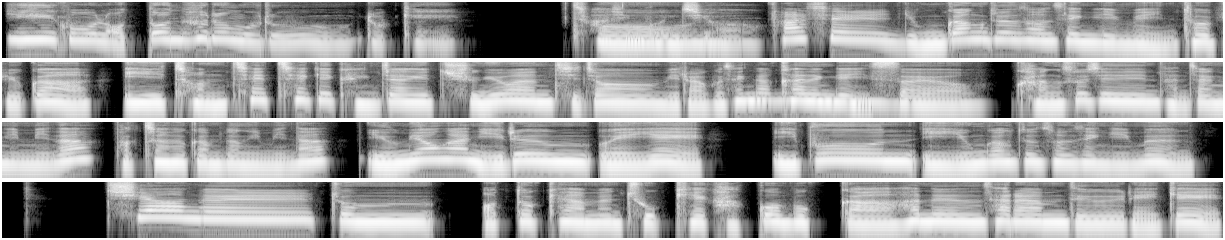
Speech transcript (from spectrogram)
이걸 어떤 흐름으로 이렇게 하신 어, 건지요. 사실 윤광준 선생님의 인터뷰가 이 전체 책이 굉장히 중요한 지점이라고 생각하는 게 음. 있어요. 강수진 단장님이나 박찬욱 감독님이나 유명한 이름 외에 이분 이 윤광준 선생님은 취향을 좀 어떻게 하면 좋게 가꿔볼까 하는 사람들에게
